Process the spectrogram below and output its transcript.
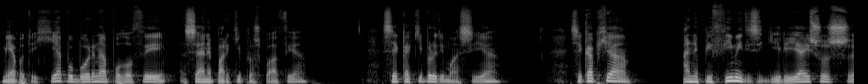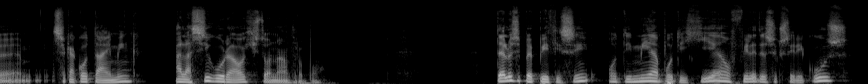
Μια αποτυχία που μπορεί να αποδοθεί σε ανεπαρκή προσπάθεια, σε κακή προετοιμασία, σε κάποια ανεπιθύμητη συγκυρία, ίσως ε, σε κακό timing, αλλά σίγουρα όχι στον άνθρωπο. Τέλος η πεποίθηση ότι μία αποτυχία οφείλεται σε εξωτερικούς,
